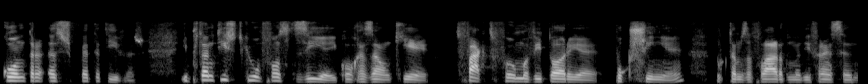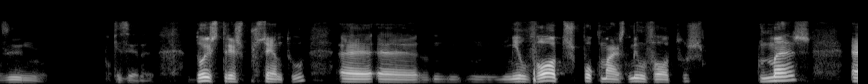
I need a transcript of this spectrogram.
contra as expectativas. E portanto, isto que o Afonso dizia, e com razão, que é de facto foi uma vitória pouquinha, porque estamos a falar de uma diferença de quer dizer, 2, 3%, uh, uh, mil votos, pouco mais de mil votos, mas a,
